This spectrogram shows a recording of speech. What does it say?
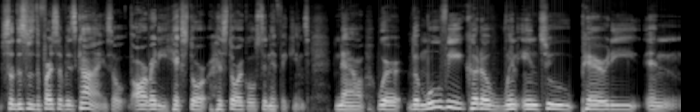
so this was the first of its kind. So already histor- historical significance. Now, where the movie could have went into parody and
